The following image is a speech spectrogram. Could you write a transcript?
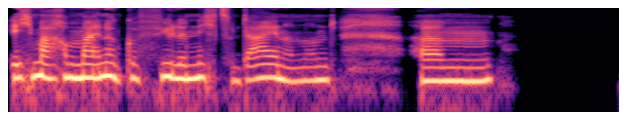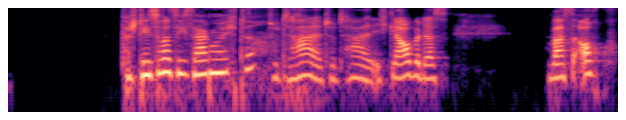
ich mache meine Gefühle nicht zu deinen und ähm, verstehst du, was ich sagen möchte? Total, total. Ich glaube, dass was auch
